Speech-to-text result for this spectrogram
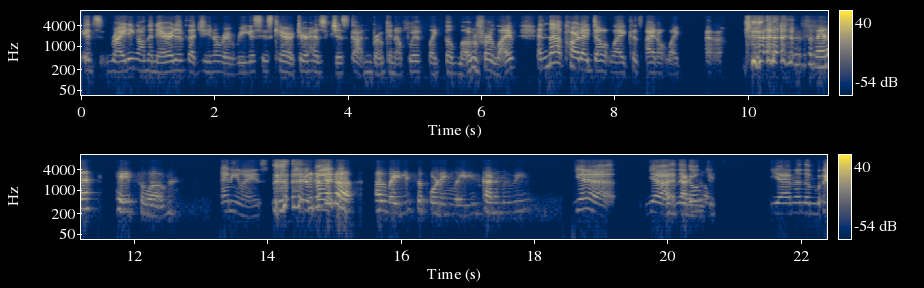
it's writing on the narrative that Gina Rodriguez's character has just gotten broken up with, like the love of her life, and that part I don't like because I don't like. Uh. Savannah hates love. Anyways, It's just like a, a ladies supporting ladies kind of movie. yeah, yeah, That's and they go like Yeah, and then the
